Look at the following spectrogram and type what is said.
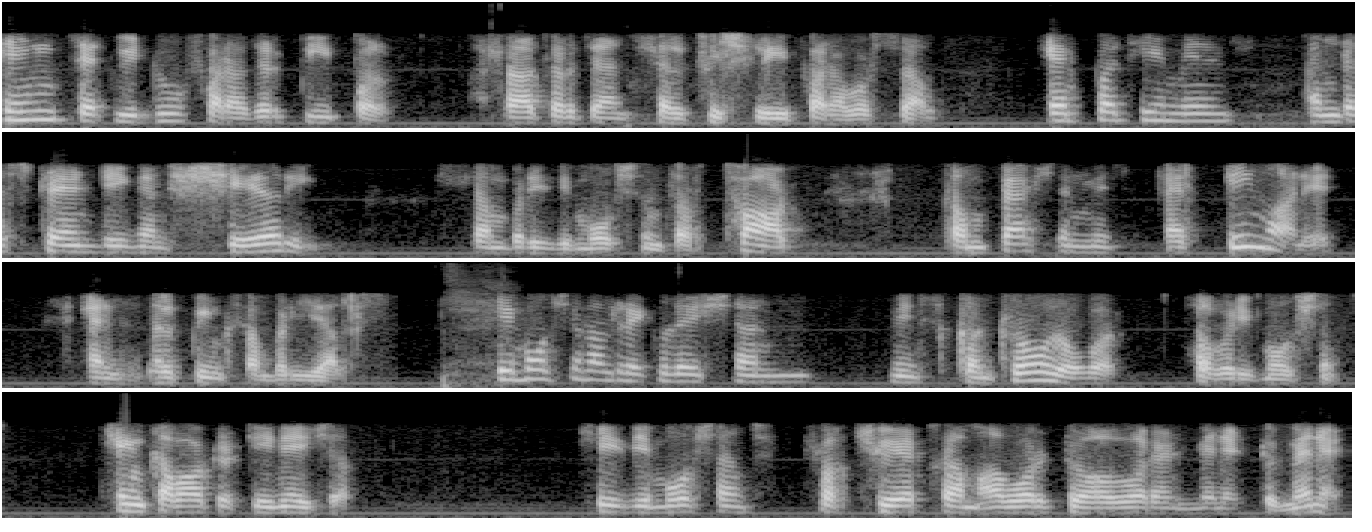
things that we do for other people rather than selfishly for ourselves. Empathy means understanding and sharing somebody's emotions or thoughts. Compassion means acting on it and helping somebody else. Emotional regulation means control over our emotions. Think about a teenager. His emotions fluctuate from hour to hour and minute to minute.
